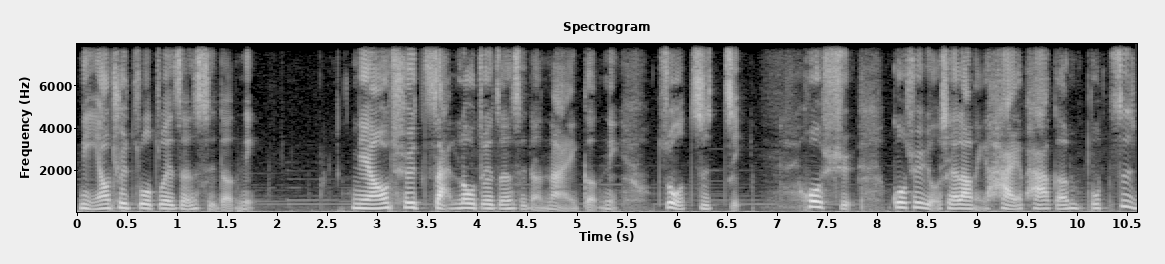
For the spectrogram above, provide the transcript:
你要去做最真实的你，你要去展露最真实的那一个你，做自己。或许过去有些让你害怕跟不自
